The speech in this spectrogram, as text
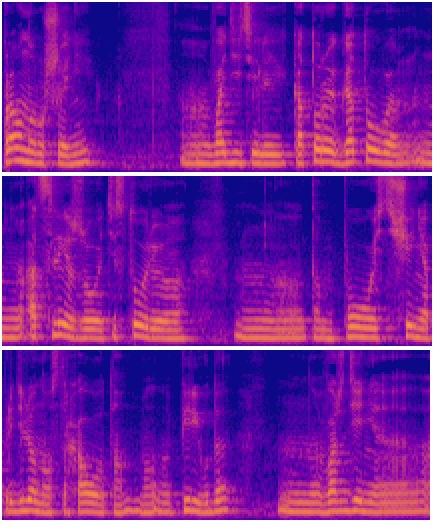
правонарушений, Э, водителей, которые готовы отслеживать историю там, по истечении определенного страхового там, э, периода вождения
